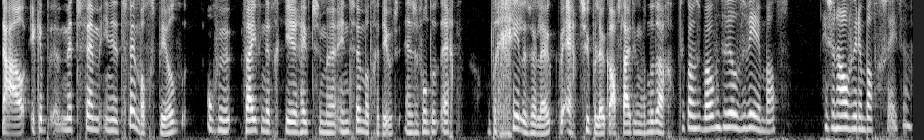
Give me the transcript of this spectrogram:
Nou, ik heb met Fem in het zwembad gespeeld. Ongeveer 35 keer heeft ze me in het zwembad geduwd. En ze vond het echt om te gillen zo leuk. Echt superleuke afsluiting van de dag. Toen kwam ze boven en toen wilde ze weer in bad. Heeft een half uur in bad gezeten.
